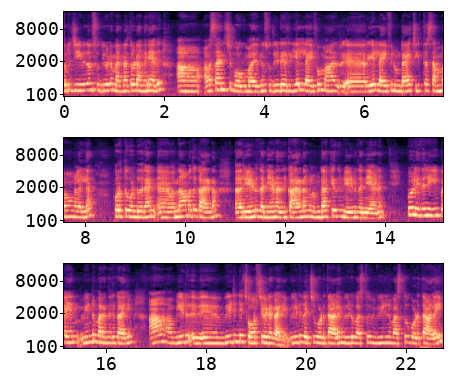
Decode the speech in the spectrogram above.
ഒരു ജീവിതം സുധിയുടെ മരണത്തോടെ അങ്ങനെ അത് അവസാനിച്ചു പോകുമായിരുന്നു. സുധിയുടെ റിയൽ ലൈഫും ആ റിയൽ ലൈഫിൽ ഉണ്ടായ ചീത്ത സംഭവങ്ങളെല്ലാം പുറത്തു കൊണ്ടുവരാൻ ഒന്നാമത് കാരണം രേണു തന്നെയാണ്. അതിന് കാരണങ്ങൾ ഉണ്ടാക്കിയതും രേണു തന്നെയാണ്. ഇപ്പോൾ ഇതിൽ ഈ പയ്യൻ വീണ്ടും പറയുന്നൊരു കാര്യം ആ വീട് വീടിന്റെ ചോർച്ചയുടെ കാര്യം. വീട് വെച്ചു കൊടുത്ത ആളെയും വീട് വസ്തു വീടിന് വസ്തു കൊടുത്ത ആളെയും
